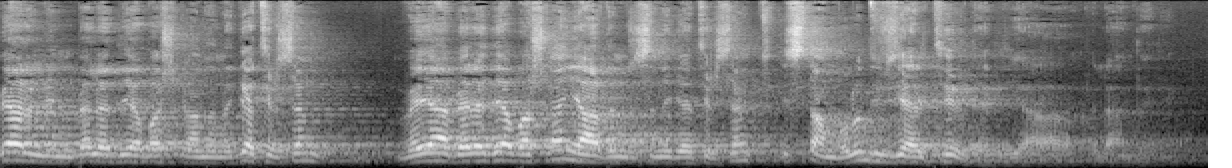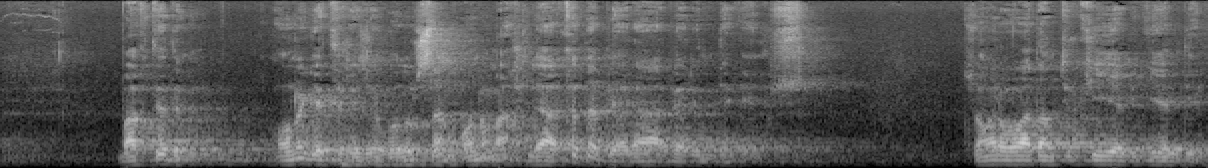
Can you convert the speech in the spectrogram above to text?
Berlin belediye başkanını getirsen veya belediye başkan yardımcısını getirsen İstanbul'u düzeltir dedi ya falan dedi. Bak dedim onu getirecek olursan onun ahlakı da beraberinde gelir. Sonra o adam Türkiye'ye bir geldi.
